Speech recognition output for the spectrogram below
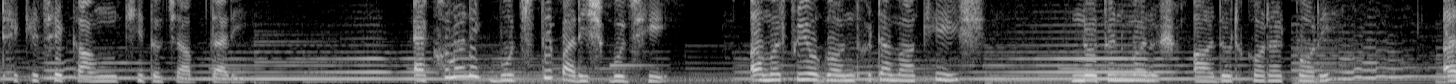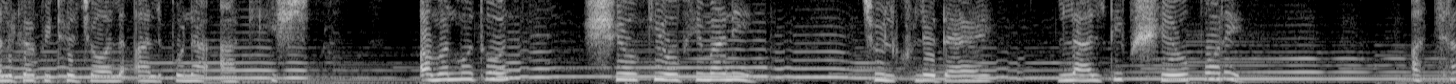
ঠেকেছে কাঙ্ক্ষিত চাপদারি। এখন অনেক বুঝতে পারিস বুঝি। আমার প্রিয় গন্ধটা মাখিস। নতুন মানুষ আদর করার পরে আলগা পিঠে জল আলপনা আঁকিস। আমার মতন সেও কি অভিমানী? চুল খুলে দেয়, লাল টিপ সেও পরে। আচ্ছা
